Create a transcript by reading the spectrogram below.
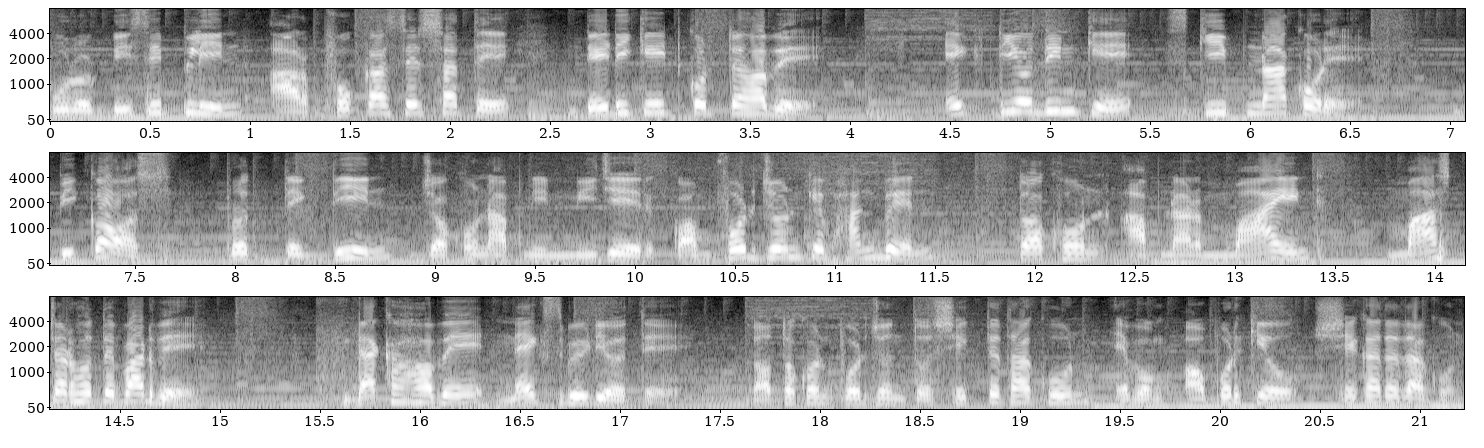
পুরো ডিসিপ্লিন আর ফোকাসের সাথে ডেডিকেট করতে হবে। একটিও দিনকে স্কিপ না করে। বিকজ প্রত্যেক দিন যখন আপনি নিজের কমফোর্ট জোনকে ভাঙবেন, তখন আপনার মাইন্ড মাস্টার হতে পারবে। দেখা হবে নেক্সট ভিডিওতে। ততক্ষণ পর্যন্ত শিখতে থাকুন এবং অপরকেও শেখাতে থাকুন।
